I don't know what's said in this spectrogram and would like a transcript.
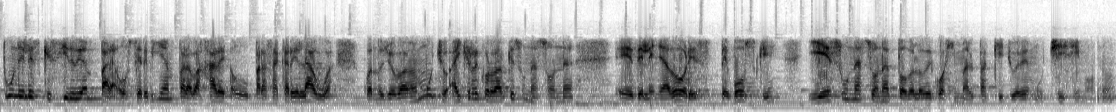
túneles que sirven para o servían para bajar o para sacar el agua cuando llovaba mucho. Hay que recordar que es una zona eh, de leñadores, de bosque, y es una zona, todo lo de Coajimalpa, que llueve muchísimo, ¿no?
